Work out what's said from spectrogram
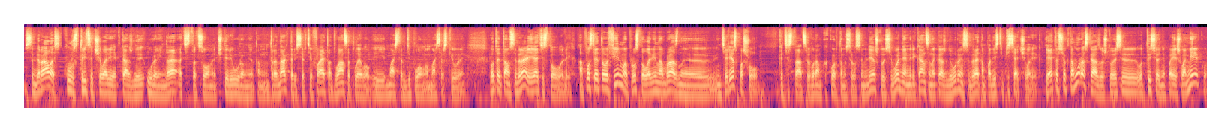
собиралось? Курс 30 человек, каждый уровень, да, аттестационный, 4 уровня, там, Introductory, Certified, Advanced Level и мастер диплома, мастерский уровень. Вот это там собирали и аттестовывали их. А после этого фильма просто лавинообразный интерес пошел к аттестации в рамках корта мастеров сомелье, что сегодня американцы на каждый уровень собирают там по 250 человек. Я это все к тому рассказываю, что если вот ты сегодня поедешь в Америку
